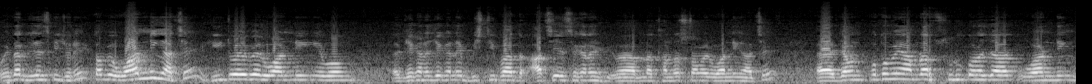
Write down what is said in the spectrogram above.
ওয়েদার বিশেষ কিছু নেই। তবে ওয়ার্নিং আছে হিট ওয়েভের ওয়ার্নিং এবং যেখানে যেখানে বৃষ্টিপাত আছে, সেখানে আপনার থান্ডারস্টর্মের ওয়ার্নিং আছে। যেমন প্রথমে আমরা শুরু করা যাক warning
